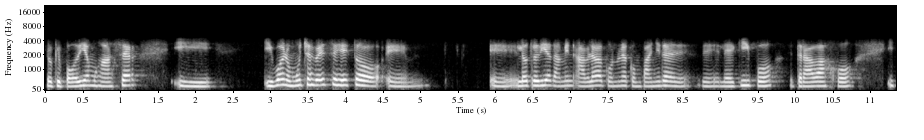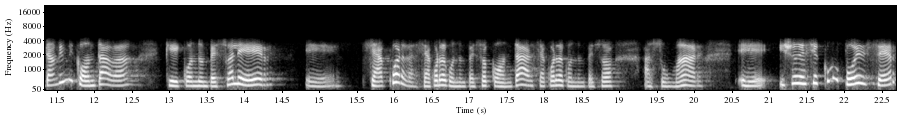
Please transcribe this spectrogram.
lo que podíamos hacer. Y, y bueno, muchas veces esto, eh, eh, el otro día también hablaba con una compañera del equipo de trabajo y también me contaba que cuando empezó a leer eh, se acuerda, se acuerda cuando empezó a contar, se acuerda cuando empezó a sumar. Eh, y yo decía, ¿cómo puede ser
